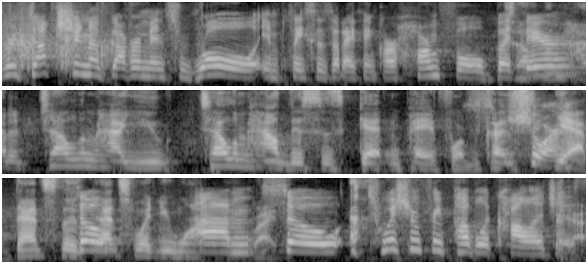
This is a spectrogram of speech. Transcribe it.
Reduction of government's role in places that I think are harmful, but tell they're them how to tell them how you tell them how this is getting paid for because sure. yeah, that's the so, that's what you want. Um, right. So tuition-free public colleges yeah.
